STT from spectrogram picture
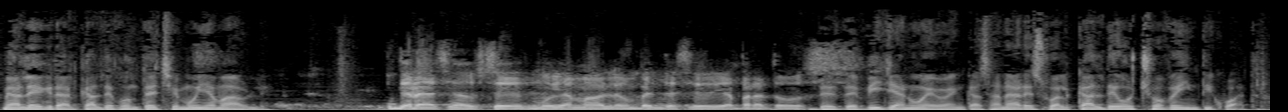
Me alegra, alcalde Fonteche, muy amable. gracias a ustedes muy amable un bendecido día para todos Desde Villanueva, en Casanare, su alcalde 824.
